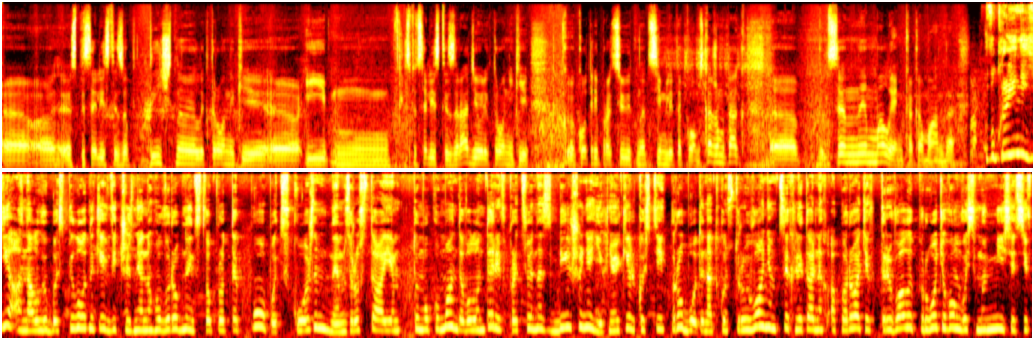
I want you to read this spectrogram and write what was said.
е, е, спеціалісти з оптичної електроніки і спеціалісти з радіоелектроніки, котрі працюють над цим літаком. Скажімо так, це не маленька команда. В Україні є аналоги безпілотників вітчизняного виробництва, проте попит з кожним днем зростає. Тому команда волонтерів працює на збільшення їхньої кількості. Роботи над конструюванням цих літальних апаратів тривали протягом восьми місяців.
